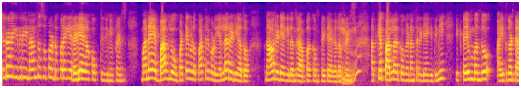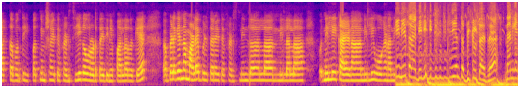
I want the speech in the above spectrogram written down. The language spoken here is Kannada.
ಎಲ್ಲರೂ ಹೇಗಿದ್ದೀರಿ ನಾನು ಸೂಪರ್ ಡೂಪರ್ಗೆ ರೆಡಿ ಆಗಕ್ಕೆ ಹೋಗ್ತಿದ್ದೀನಿ ಫ್ರೆಂಡ್ಸ್ ಮನೆ ಬಾಗ್ಲು ಬಟ್ಟೆಗಳು ಪಾತ್ರೆಗಳು ಎಲ್ಲ ರೆಡಿ ಆದೋ ನಾವು ರೆಡಿ ಆಗಿಲ್ಲ ಅಂದ್ರೆ ಹಬ್ಬ ಕಂಪ್ಲೀಟ್ ಆಗಲ್ಲ ಫ್ರೆಂಡ್ಸ್ ಅದಕ್ಕೆ ಪಾರ್ಲರ್ಗೆ ಹೋಗೋಣ ಅಂತ ರೆಡಿ ಆಗಿದ್ದೀನಿ. ಈಗ ಟೈಮ್ ಬಂದು ಐದು ಗಂಟೆ ಆಗ್ತಾ ಬಂತು ಇಪ್ಪತ್ತು ನಿಮಿಷ ಐತೆ ಫ್ರೆಂಡ್ಸ್ ಈಗ ಹೊರಡ್ತಾ ಇದ್ದೀನಿ ಪಾರ್ಲರ್ಗೆ ಬೆಳಗ್ಗೆಯಿಂದ ಮಳೆ ಬೀಳ್ತಾನೆ ಐತೆ ಫ್ರೆಂಡ್ಸ್ ನಿಲ್ಲಲ್ಲ ನಿಲ್ಲಲ್ಲ ನಿಲ್ಲಿ ಕಾಯೋಣ ನಿಲ್ಲಿ ಹೋಗೋಣ ಅಂತ ಬಿಕ್ಕಳ್ತಾ ಇದ್ರೆ ನನಗೆ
